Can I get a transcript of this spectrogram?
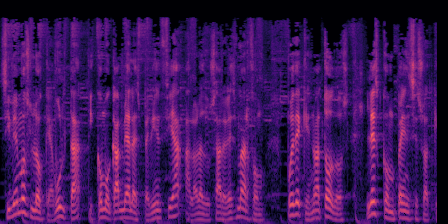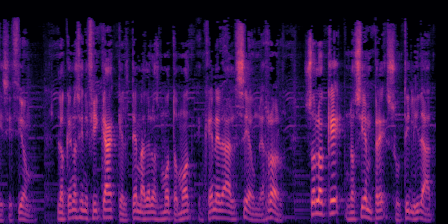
si vemos lo que abulta y cómo cambia la experiencia a la hora de usar el smartphone, puede que no a todos les compense su adquisición, lo que no significa que el tema de los Motomod en general sea un error, solo que no siempre su utilidad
